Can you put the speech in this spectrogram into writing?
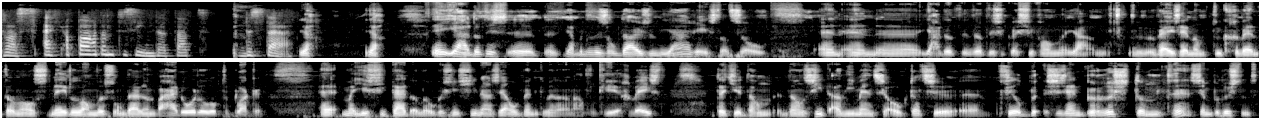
het was echt apart om te zien dat dat bestaat. Ja, ja. Ja, dat is, uh, ja, maar dat is al duizenden jaren is dat zo. En, en uh, ja, dat, dat is een kwestie van, ja, wij zijn dan natuurlijk gewend dan als Nederlanders om daar een waardeoordeel op te plakken. Uh, maar je ziet daar dan ook eens in China zelf, ben ik er een aantal keer geweest, dat je dan, dan ziet aan die mensen ook dat ze veel, ze zijn berustend, hè, zijn berustend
